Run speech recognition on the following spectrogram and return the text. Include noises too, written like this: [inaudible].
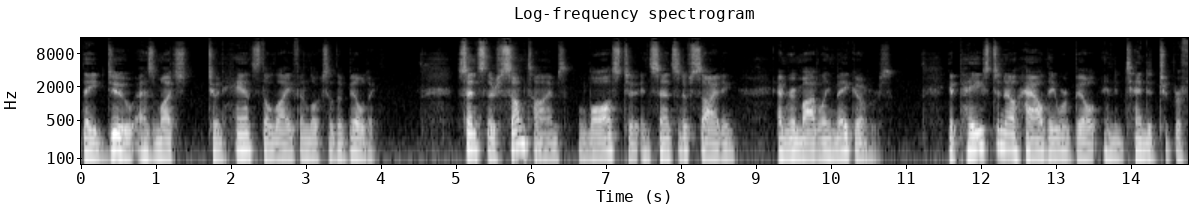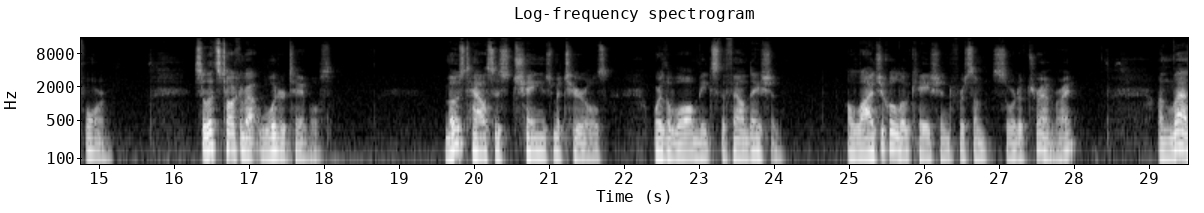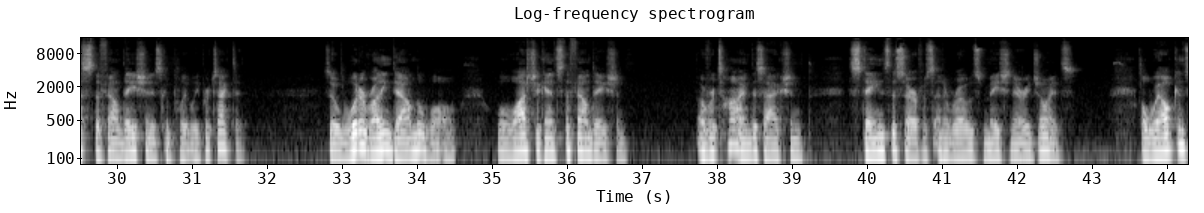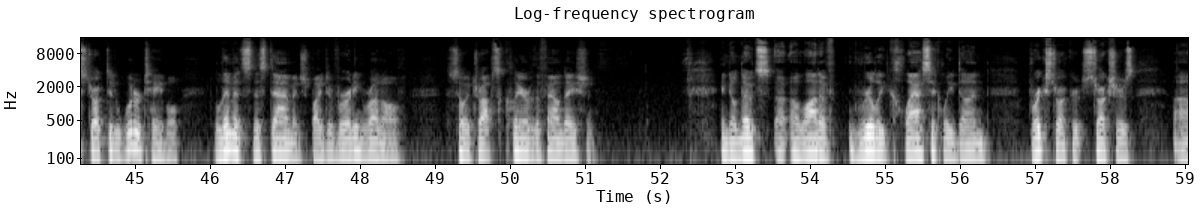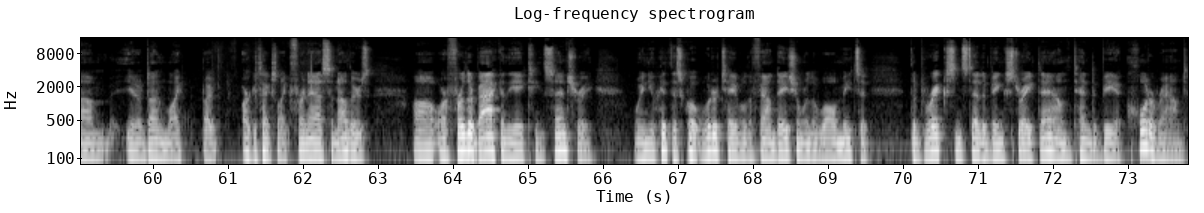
they do as much to enhance the life and looks of the building. Since they're sometimes lost to insensitive siding and remodeling makeovers, it pays to know how they were built and intended to perform. So let's talk about water tables. Most houses change materials where the wall meets the foundation. A logical location for some sort of trim, right? Unless the foundation is completely protected. So, water running down the wall will wash against the foundation. Over time, this action stains the surface and erodes masonry joints. A well constructed water table limits this damage by diverting runoff so it drops clear of the foundation. And you'll note a, lot of really classically done brick structures um, you know, done like by architects like Furness and others, uh, or further back in the 18th century, when you hit this quote water table, the foundation where the wall meets it, the bricks instead of being straight down tend to be a quarter round,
